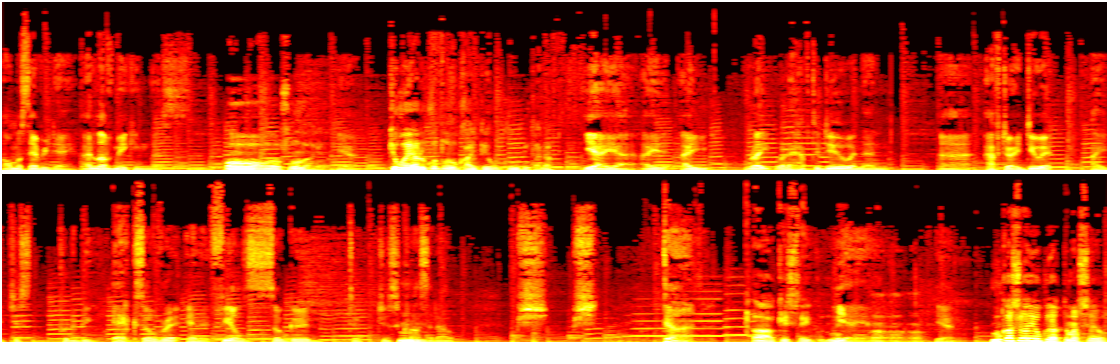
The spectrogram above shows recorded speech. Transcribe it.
almost every day. I love making lists. ああ、そうなんや。Yeah. 今日やることを書いておくみたいな。Yeah, yeah. I I write what I have to do and then uh, after I do it, I just put a big X over it and it feels so good to just cross it out. Psh, psh, done. ああ、消していくね。Yeah, yeah. ああああ Yeah. 昔はよくやってましたよ。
